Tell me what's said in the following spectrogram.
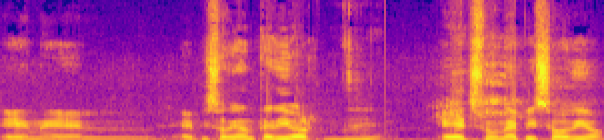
en el episodio anterior, he hecho un episodio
